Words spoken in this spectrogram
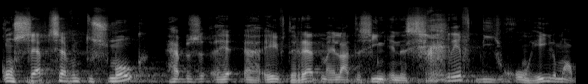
concept Seven to Smoke hebben ze, he- eh, heeft Red mij laten zien in een schrift die gewoon helemaal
